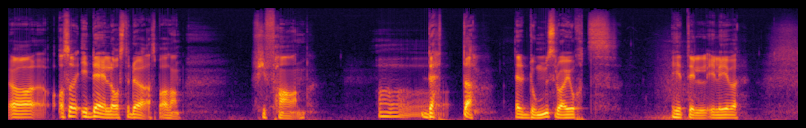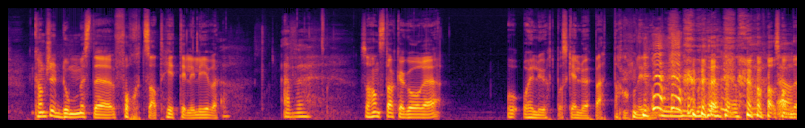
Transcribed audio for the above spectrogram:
og, og så idet jeg låste døra, så bare sånn Fy faen. Oh. Dette er det dummeste du har gjort hittil i livet. Kanskje det dummeste fortsatt hittil i livet. Ever Så han stakk av gårde, og, og jeg lurte på skal jeg løpe etter han. Liksom. Jeg var sånn,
